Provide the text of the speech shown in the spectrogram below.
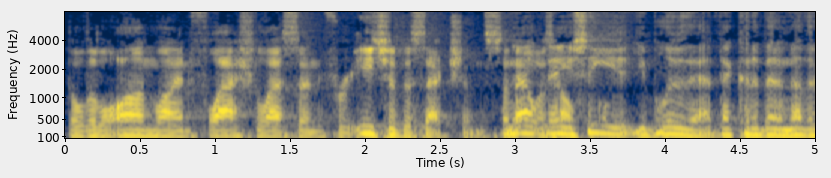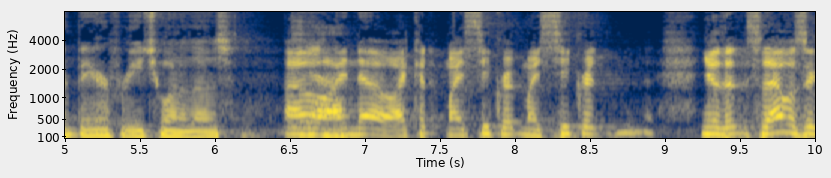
the little online flash lesson for each of the sections. So now, that was now you see you, you, blew that. That could have been another beer for each one of those. Oh, yeah. I know. I could my secret my secret. You know, so that was a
